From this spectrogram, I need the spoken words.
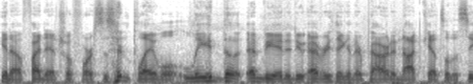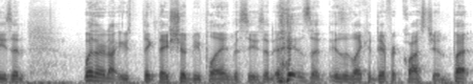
you know financial forces in play will lead the NBA to do everything in their power to not cancel the season. Whether or not you think they should be playing the season is a, is like a different question. But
